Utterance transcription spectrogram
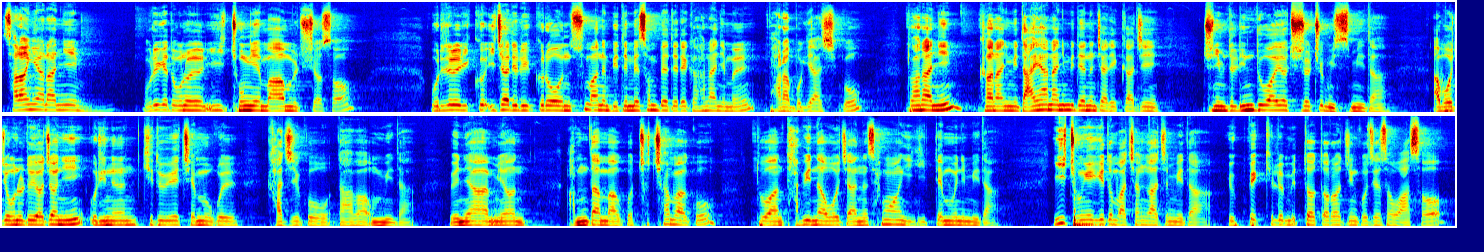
사랑의 하나님, 우리에게도 오늘 이 종의 마음을 주셔서 우리를 이끌, 이 자리로 이끌어온 수많은 믿음의 선배들의 그 하나님을 바라보게 하시고 또 하나님, 그 하나님이 나의 하나님이 되는 자리까지 주님들 인도하여 주실 줄 믿습니다. 아버지 오늘도 여전히 우리는 기도의 제목을 가지고 나와옵니다. 왜냐하면 암담하고 처참하고 또한 답이 나오지 않는 상황이기 때문입니다. 이 종에게도 마찬가지입니다. 600km 떨어진 곳에서 와서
